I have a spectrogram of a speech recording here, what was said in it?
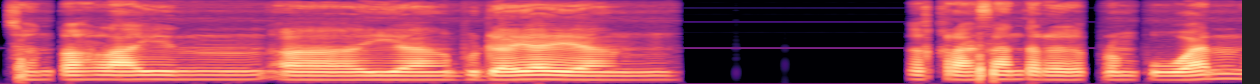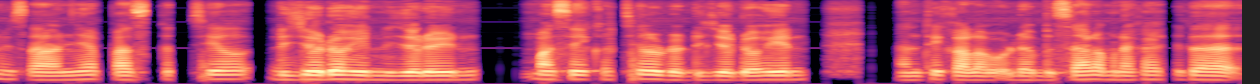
Contoh lain uh, yang budaya yang kekerasan terhadap perempuan misalnya pas kecil dijodohin dijodohin masih kecil udah dijodohin nanti kalau udah besar mereka kita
